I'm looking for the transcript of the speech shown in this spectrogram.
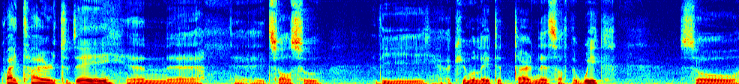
quite tired today, and uh, it's also the accumulated tiredness of the week. So,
